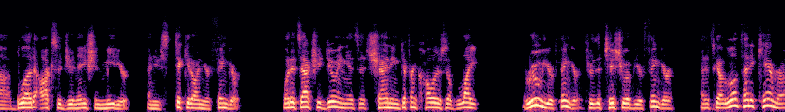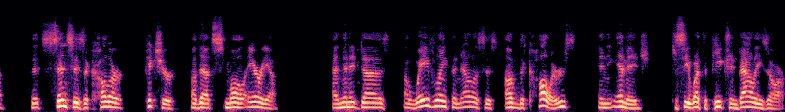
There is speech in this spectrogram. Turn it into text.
uh, blood oxygenation meter, and you stick it on your finger, what it's actually doing is it's shining different colors of light through your finger, through the tissue of your finger, and it's got a little tiny camera that senses a color picture of that small area. And then it does a wavelength analysis of the colors in the image to see what the peaks and valleys are,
